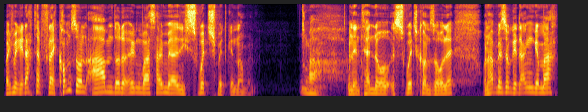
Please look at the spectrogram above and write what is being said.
weil ich mir gedacht habe, vielleicht kommt so ein Abend oder irgendwas, habe ich mir die Switch mitgenommen. Oh, Nintendo Switch-Konsole und habe mir so Gedanken gemacht,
